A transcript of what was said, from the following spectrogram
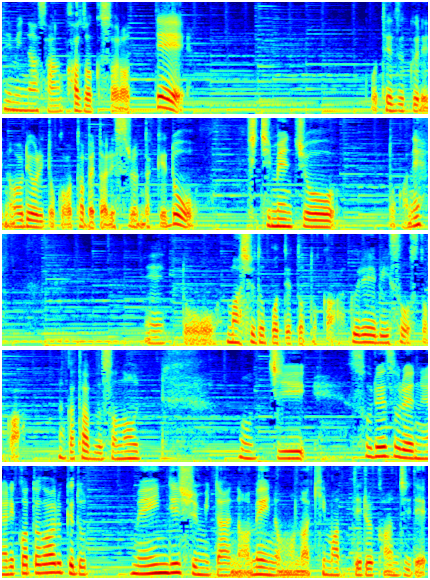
で、皆さん家族揃って、こう手作りのお料理とかを食べたりするんだけど、七面鳥とかね、えっ、と、マッシュドポテトとか、グレービーソースとか、なんか多分そのうち、それぞれのやり方があるけど、メインディッシュみたいなメインのものは決まってる感じで。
